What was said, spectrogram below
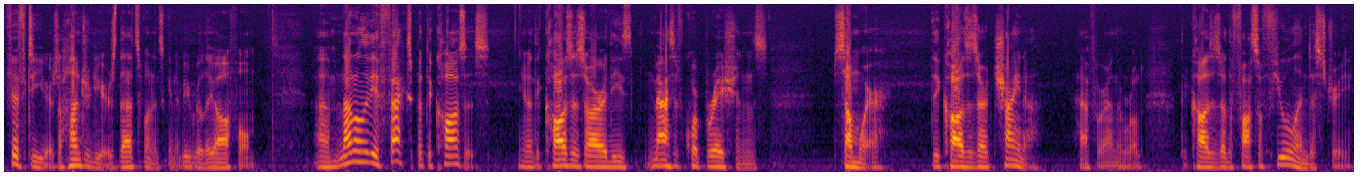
50 years, 100 years, that's when it's going to be really awful. Um, not only the effects, but the causes. You know, the causes are these massive corporations somewhere. The causes are China, half around the world the causes are the fossil fuel industry,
